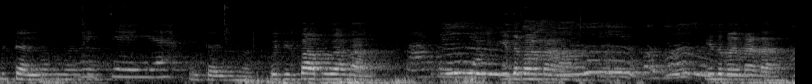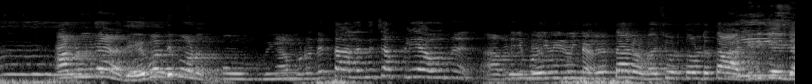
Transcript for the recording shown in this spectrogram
മിഠായി തന്ന. മിഠായി തന്ന. കൊച്ചിന് പാപ്പ വേണ്ട. ഇത് വേണ്ട. ഇത് വേണ്ട. അവിടെ വേണം ദേവന്തി പോണു? അവിടുത്തെ തലന്ന് ചപ്പിളിയാവുന്ന് തലോണ വെച്ച് കൊടുത്തോണ്ട് താടി ഇരിക്കില്ല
